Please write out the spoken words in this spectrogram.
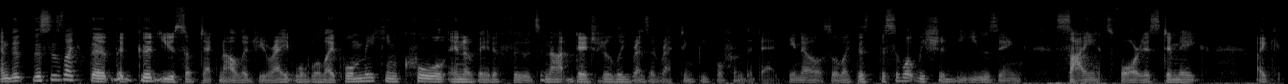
and th- this is like the the good use of technology, right? We're like we're making cool, innovative foods and not digitally resurrecting people from the dead. You know, so like this this is what we should be using science for is to make like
